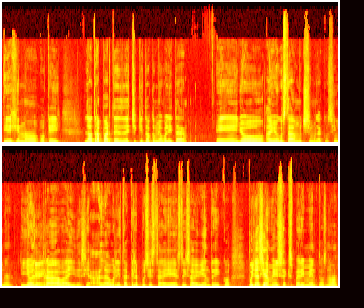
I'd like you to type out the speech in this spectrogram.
y dije, no, ok. La otra parte, desde chiquito con mi abuelita, eh, yo, a mí me gustaba muchísimo la cocina. Y yo entraba y decía, ah, la abuelita, ¿qué le pusiste a esto? Y sabe bien rico. Pues yo hacía mis experimentos, ¿no?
